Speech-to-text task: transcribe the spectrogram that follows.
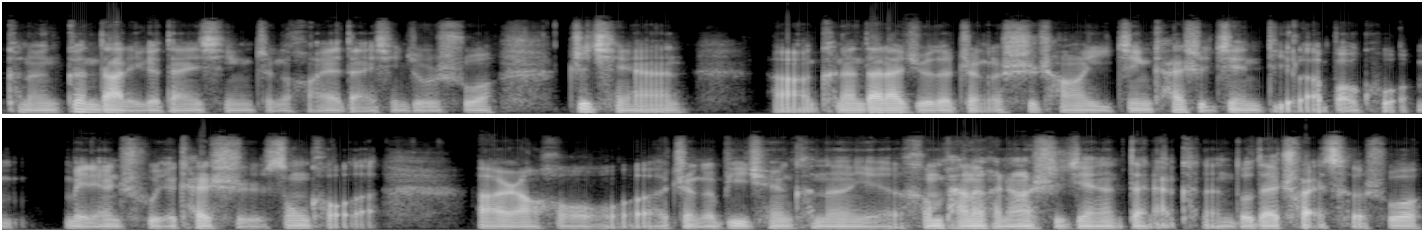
可能更大的一个担心，整个行业担心就是说之前。啊，可能大家觉得整个市场已经开始见底了，包括美联储也开始松口了，啊，然后呃，整个币圈可能也横盘了很长时间，大家可能都在揣测说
